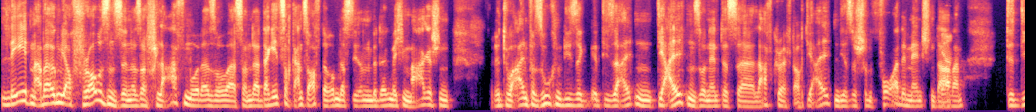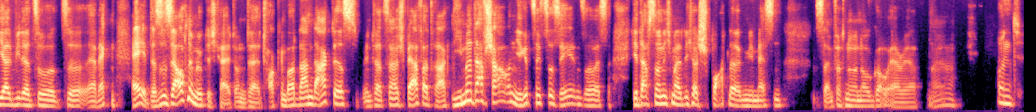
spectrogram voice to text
leben, aber irgendwie auch frozen sind, also schlafen oder sowas. Und da, da geht es doch ganz oft darum, dass die dann mit irgendwelchen magischen Ritualen versuchen, diese, diese alten, die Alten, so nennt es äh, Lovecraft, auch die Alten, die so schon vor den Menschen da ja. waren, die, die, halt wieder zu, zu erwecken. Hey, das ist ja auch eine Möglichkeit. Und äh, Talking about Antarktis, internationaler Sperrvertrag, niemand darf schauen, hier gibt es nichts zu sehen. So, weißt du. Hier darfst du noch nicht mal dich als Sportler irgendwie messen. Das ist einfach nur eine No-Go-Area. Naja. Und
